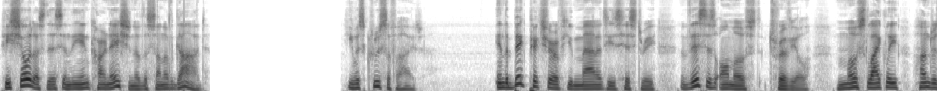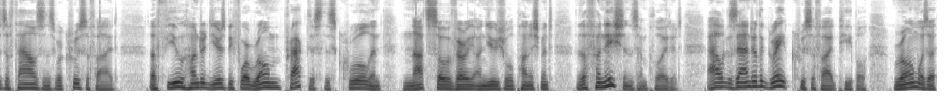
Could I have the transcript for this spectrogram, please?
He showed us this in the incarnation of the Son of God. He was crucified. In the big picture of humanity's history, this is almost trivial. Most likely, hundreds of thousands were crucified. A few hundred years before Rome practiced this cruel and not so very unusual punishment, the Phoenicians employed it. Alexander the Great crucified people. Rome was a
